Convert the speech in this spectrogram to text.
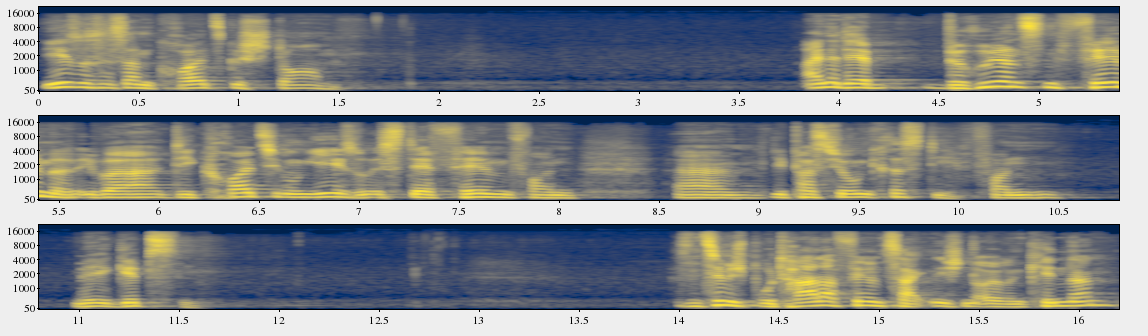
Jesus ist am Kreuz gestorben. Einer der berührendsten Filme über die Kreuzigung Jesu ist der Film von äh, Die Passion Christi von Mel Gibson. Das ist ein ziemlich brutaler Film, zeigt nicht in euren Kindern.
